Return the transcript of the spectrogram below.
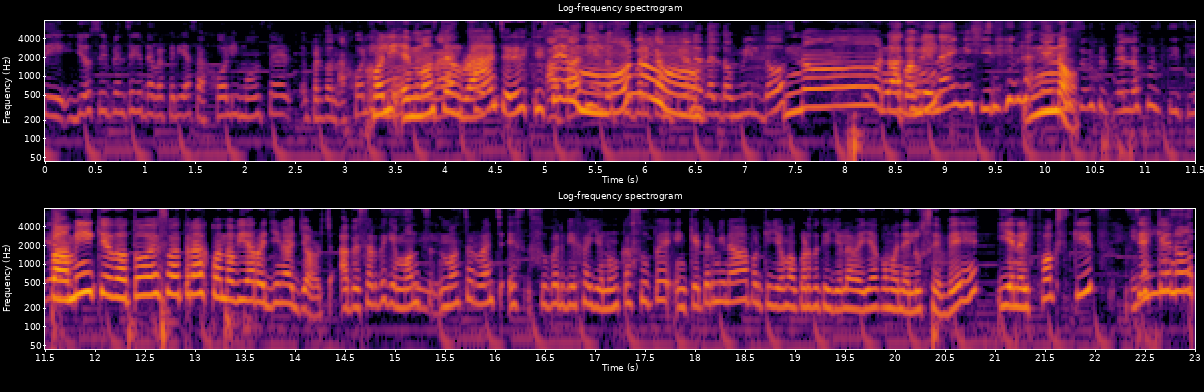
Sí, yo sí pensé que te referías a Holly Monster, eh, perdón, a Holly, Holly en Monster Rancher, es que a ese Patty en los mono. supercampeones del 2002. No, o no, a para mí. Kurenai Mishirina No. los, en los justicieros. Para mí quedó todo eso atrás cuando vi a Regina George. A pesar de que Mon- Sí. Monster Ranch es súper vieja, yo nunca supe en qué terminaba porque yo me acuerdo que yo la veía como en el UCB y en el Fox Kids. Si es que no,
